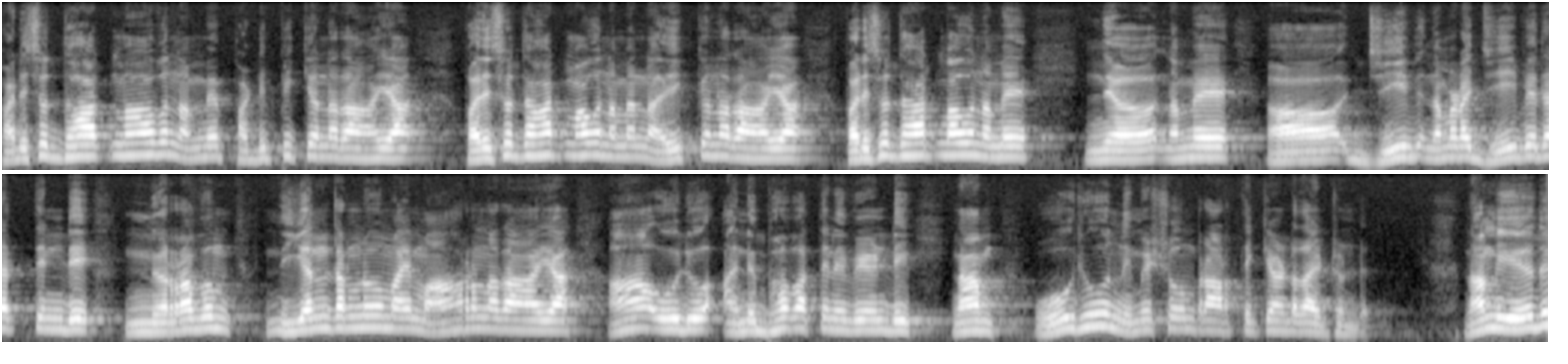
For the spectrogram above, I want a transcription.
പരിശുദ്ധാത്മാവ് നമ്മെ പഠിപ്പിക്കുന്നതായ പരിശുദ്ധാത്മാവ് നമ്മെ നയിക്കുന്നതായ പരിശുദ്ധാത്മാവ് നമ്മെ നമ്മെ ജീവി നമ്മുടെ ജീവിതത്തിന്റെ നിറവും നിയന്ത്രണവുമായി മാറുന്നതായ ആ ഒരു അനുഭവത്തിന് വേണ്ടി നാം ഓരോ നിമിഷവും പ്രാർത്ഥിക്കേണ്ടതായിട്ടുണ്ട്. നാം ഏത്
